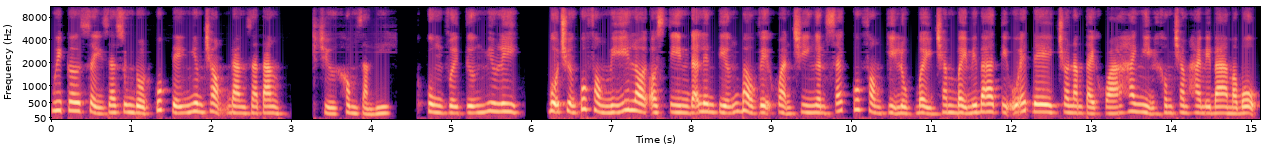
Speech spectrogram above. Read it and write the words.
nguy cơ xảy ra xung đột quốc tế nghiêm trọng đang gia tăng, chứ không giảm đi. Cùng với tướng Milley, Bộ trưởng Quốc phòng Mỹ Lloyd Austin đã lên tiếng bảo vệ khoản chi ngân sách quốc phòng kỷ lục 773 tỷ USD cho năm tài khóa 2023 mà Bộ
